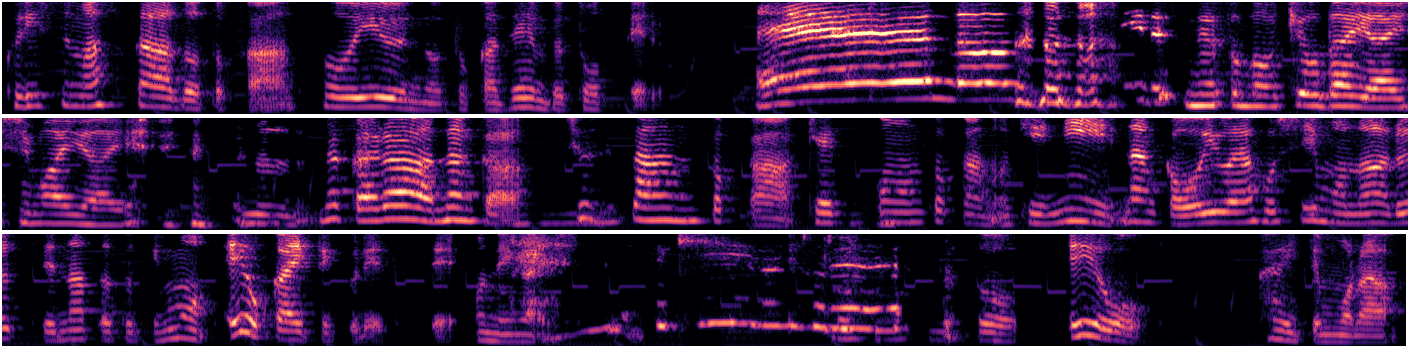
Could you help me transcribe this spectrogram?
クリスマスカードとかそういうのとか全部取ってる。えー、ないいですね、その兄弟愛、姉妹愛。うん、だから、なんか、出産とか結婚とかの日に、なんかお祝い欲しいものあるってなった時も、絵を描いてくれってお願いして。素敵何それそうそう絵を描いてもら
